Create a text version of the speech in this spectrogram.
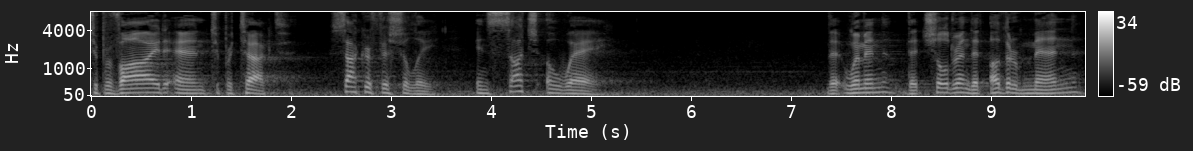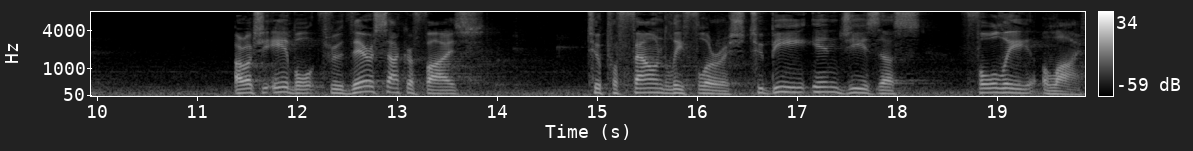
to provide and to protect sacrificially in such a way that women, that children, that other men are actually able, through their sacrifice, to profoundly flourish, to be in Jesus fully alive.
